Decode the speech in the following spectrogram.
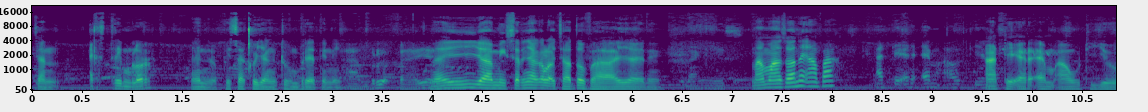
Dan ekstrim lor Nah, ini loh, bisa goyang dompet ini. Ambruk bahaya. nah iya mixernya kalau jatuh bahaya ini. Nangis. nama soalnya apa? ADRM audio. ADRM Audio.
